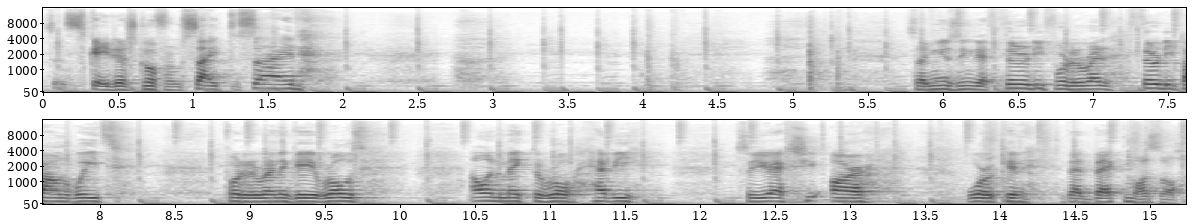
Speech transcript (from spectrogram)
So skaters go from side to side. So I'm using the 30 for the 30 pound weight for the renegade rows. I want to make the row heavy so you actually are working that back muscle.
